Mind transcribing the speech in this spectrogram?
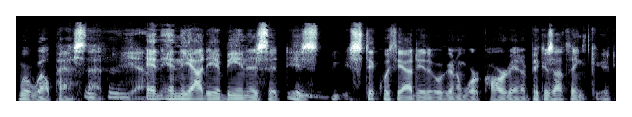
we're well past that. Mhm. Yeah. And and the idea being is that is stick with the idea that we're going to work hard at it because I think it,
